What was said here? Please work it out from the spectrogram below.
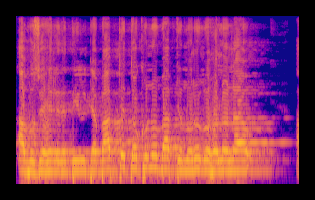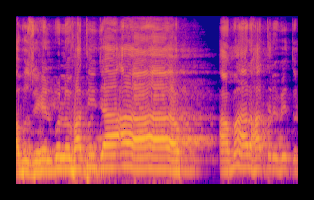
আবু জেহেলের দিলটা বাপতে তখনও বাপজ নরম হলো না। আবু জেহেল বলল ভাতি যা আমার হাতের ভেতর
